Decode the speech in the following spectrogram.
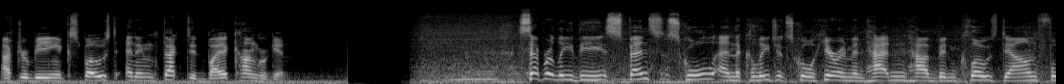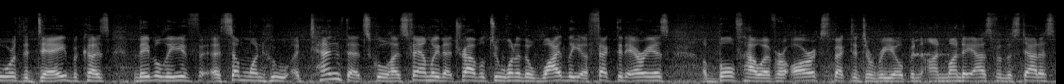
after being exposed and infected by a congregant. Separately, the Spence School and the Collegiate School here in Manhattan have been closed down for the day because they believe uh, someone who attends that school has family that traveled to one of the widely affected areas. Uh, both, however, are expected to reopen on Monday. As for the status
